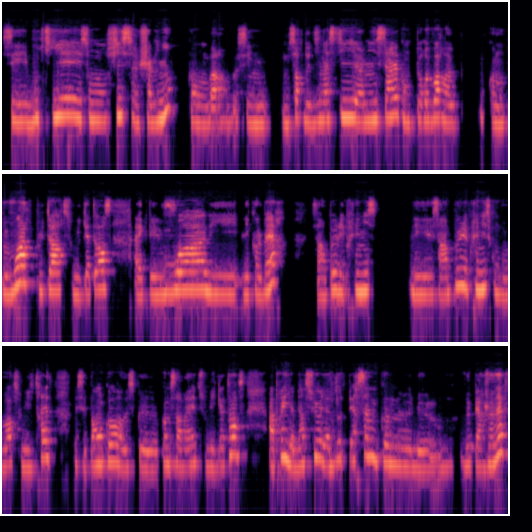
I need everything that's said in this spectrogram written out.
c'est Boutier et son fils Chavigny. C'est une, une, sorte de dynastie ministérielle qu'on peut revoir comme on peut voir plus tard sous Louis XIV, avec les Louvois, les, les Colbert. C'est un peu les prémices, c'est un peu les prémices qu'on peut voir sous Louis XIII, mais c'est pas encore ce que, comme ça va être sous Louis XIV. Après, il y a bien sûr, il y a d'autres personnes comme le, le, père Joseph,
